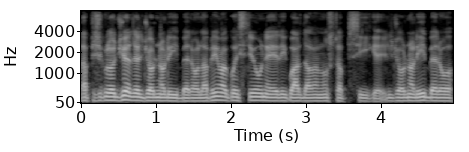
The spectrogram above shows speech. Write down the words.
La psicologia del giorno libero. La prima questione riguarda la nostra psiche. Il giorno libero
